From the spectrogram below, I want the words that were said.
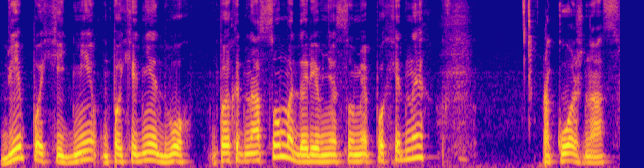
дві похідні, похідні двох, похідна сума дорівнює сумі похідних. Кожна з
